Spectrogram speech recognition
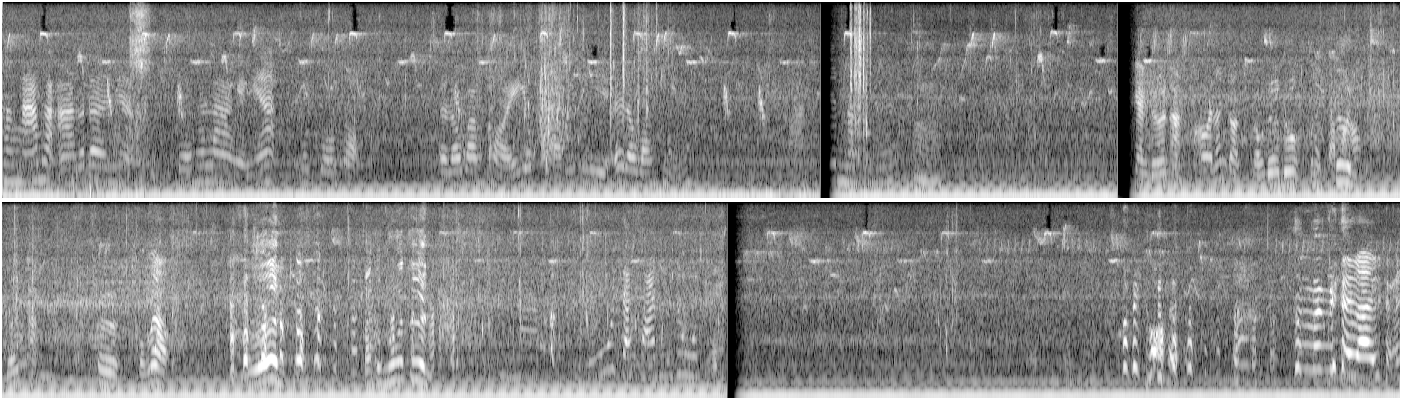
ทางน้ำละอาก็ได้เนี่ยเดินข้างล่างอย่างเงี้ยไม่จมหรอก แต่ระวังหอยยกขาดีๆเอ้ยระวังหินเล่นมาตรงนี้แกงเดินอะ เอาไว้นั่นก่อนลองเดินดูมันตื้น เดินอะเออผมแล้วตื้นไปตรงนู้นก็ตื้น อู้จะฟันดูดไม่มีอะไรเลย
